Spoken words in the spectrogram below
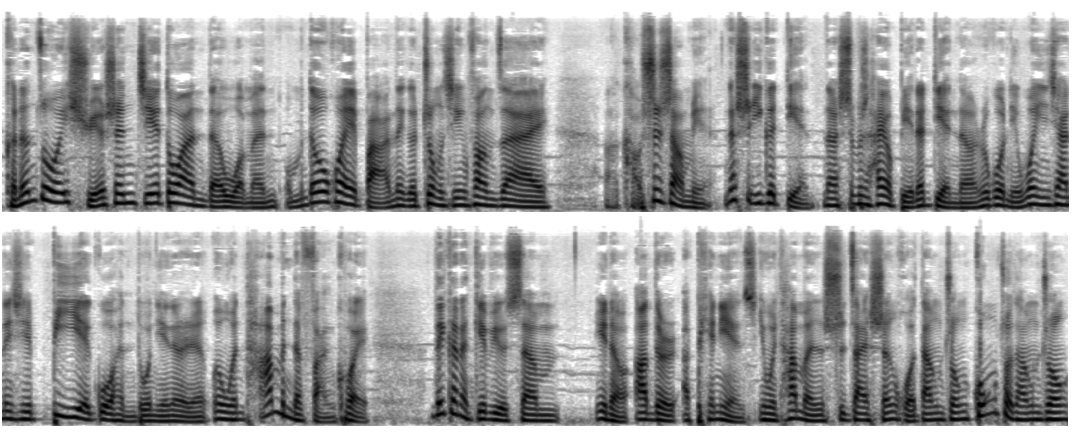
可能作为学生阶段的我们，我们都会把那个重心放在啊考试上面，那是一个点。那是不是还有别的点呢？如果你问一下那些毕业过很多年的人，问问他们的反馈，they gonna give you some you know other opinions，因为他们是在生活当中、工作当中。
